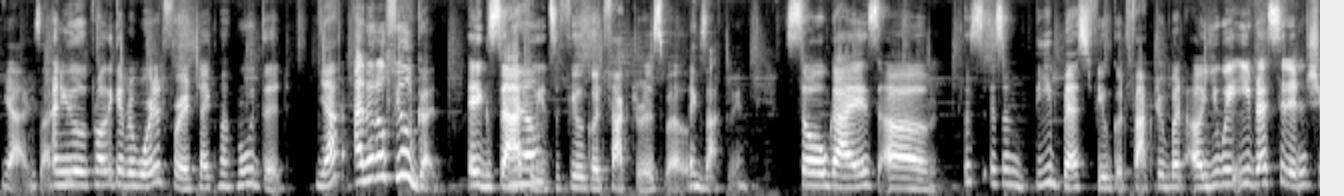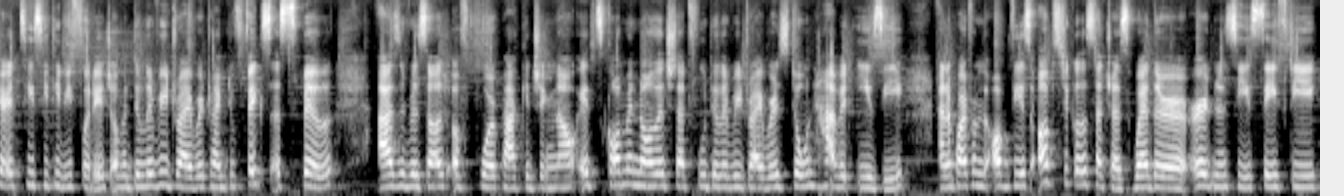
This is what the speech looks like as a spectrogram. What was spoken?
Yeah, exactly. And you'll probably get rewarded for it, like Mahmoud did. yeah, and it'll feel good. Exactly. know? It's a feel good factor as well. Exactly. So, guys, um, this isn't the best feel good factor, but a UAE resident shared CCTV footage of a delivery driver trying to fix a spill as a result of poor packaging. Now, it's common knowledge that food delivery drivers don't have it easy. And apart from the obvious obstacles such as weather, urgency, safety,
